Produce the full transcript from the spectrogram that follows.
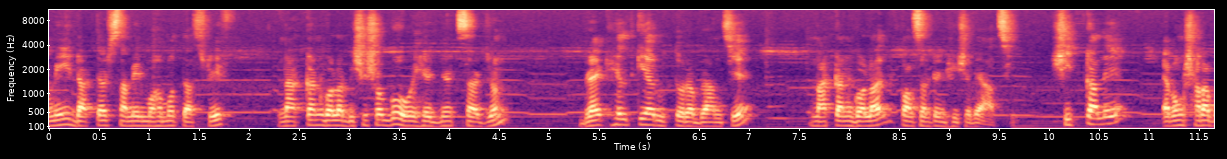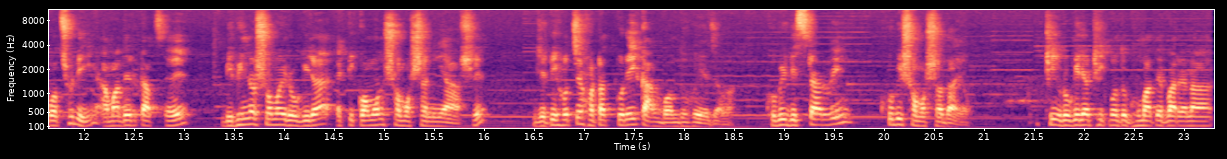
আমি ডাক্তার সামির মোহাম্মদ তাশরিফ নাক কান গলা বিশেষজ্ঞ ও head neck surgeon, BRAC health care Uttara ব্রাঞ্চে নাক কান গলার কনসালটেন্ট হিসেবে আছি। শীতকালে এবং সারা বছরই আমাদের কাছে বিভিন্ন সময় রোগীরা একটি কমন সমস্যা নিয়ে আসে, যেটি হচ্ছে হঠাৎ করেই কান বন্ধ হয়ে যাওয়া। খুবই ডিস্টার্বিং খুবই সমস্যাদায়ক। ঠিক, রোগীরা ঠিকমতো ঘুমাতে পারে না,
